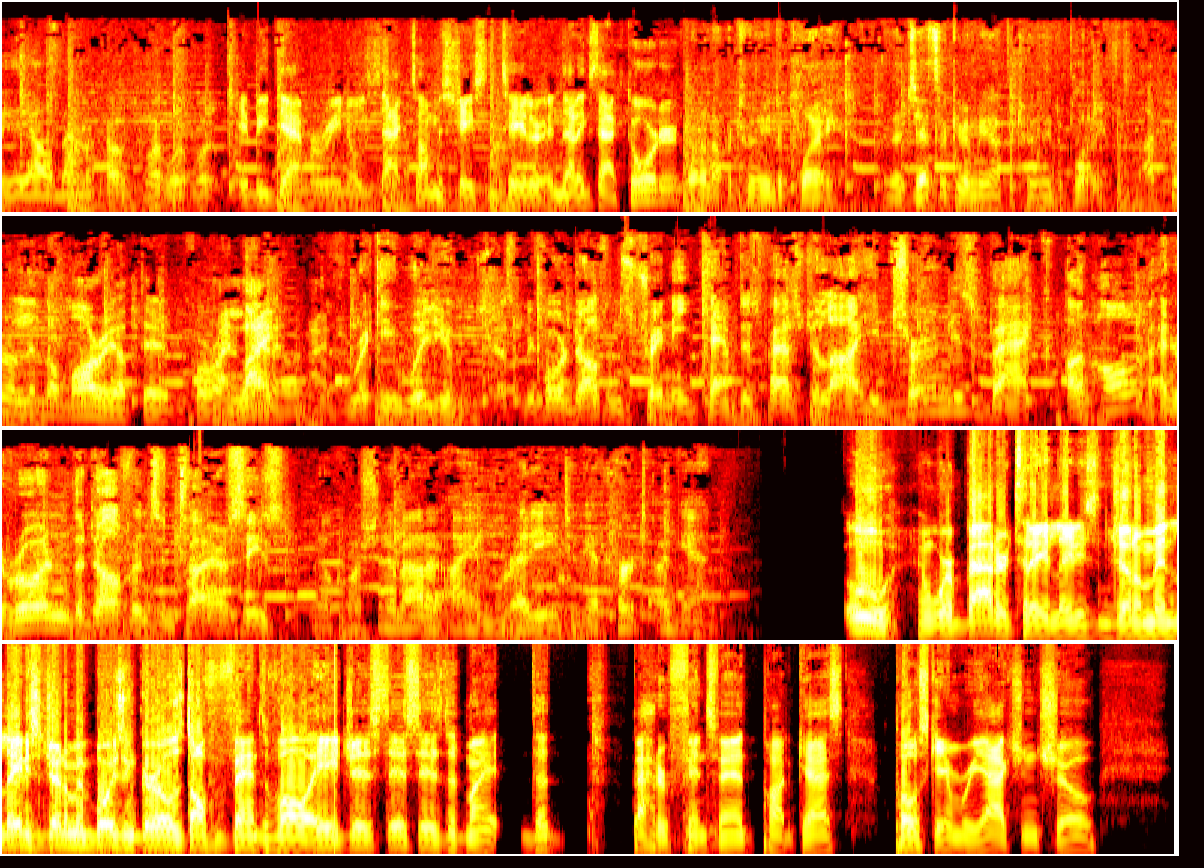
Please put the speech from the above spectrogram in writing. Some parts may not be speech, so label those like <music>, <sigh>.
be the Alabama coach. What, what, what? It'd be Dan Marino, Zach Thomas, Jason Taylor in that exact order. I want an opportunity to play, and the Jets are giving me an opportunity to play. I put Olindo Mare up there before Ryan like- Tannehill. Ricky Williams. Just before Dolphins training camp this past July, he turned his back on all of it and ruined the Dolphins' entire season. No question about it. I am ready to get hurt again. Ooh, and we're battered today, ladies and gentlemen. Ladies and gentlemen, boys and girls, Dolphin fans of all ages. This is the my the Battered Phins fan podcast post game reaction show.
